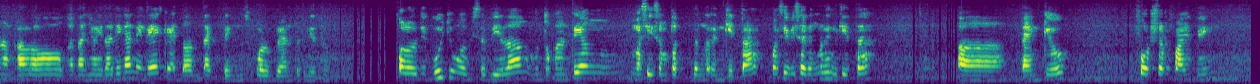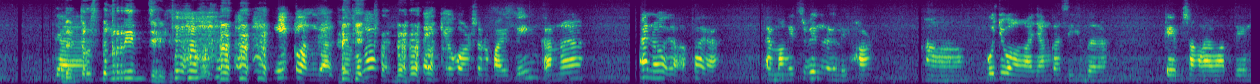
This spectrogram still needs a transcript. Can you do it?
Nah kalau kata Nyoy tadi kan intinya kayak don't take things for granted gitu. Kalau di gue cuma bisa bilang untuk nanti yang masih sempet dengerin kita masih bisa dengerin kita uh, thank you for surviving dan terus dengerin jadi iklan nggak? Nah, pokoknya thank you for surviving karena I know ya apa ya emang it's been really hard. Uh, gue juga nggak nyangka sih sebenarnya kayak bisa ngelewatin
